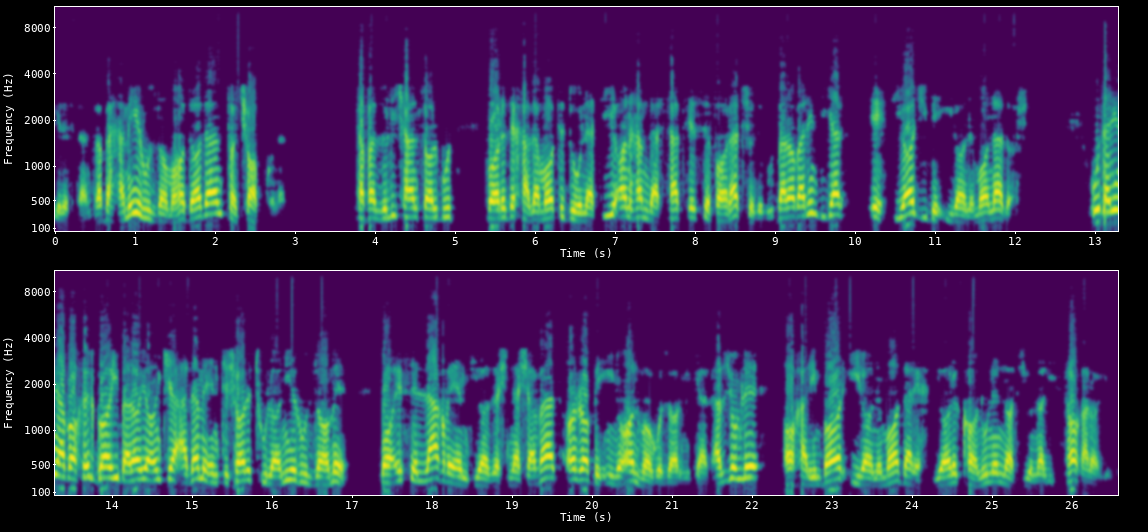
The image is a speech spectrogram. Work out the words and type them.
گرفتند و به همه روزنامه ها دادند تا چاپ کنند. تفضلی چند سال بود وارد خدمات دولتی آن هم در سطح سفارت شده بود. بنابراین دیگر احتیاجی به ایران ما نداشت. او در این اواخر گاهی برای آنکه عدم انتشار طولانی روزنامه باعث لغو امتیازش نشود آن را به این و آن واگذار می‌کرد. از جمله آخرین بار ایران ما در اختیار کانون ناسیونالیست ها قرار گرفت.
